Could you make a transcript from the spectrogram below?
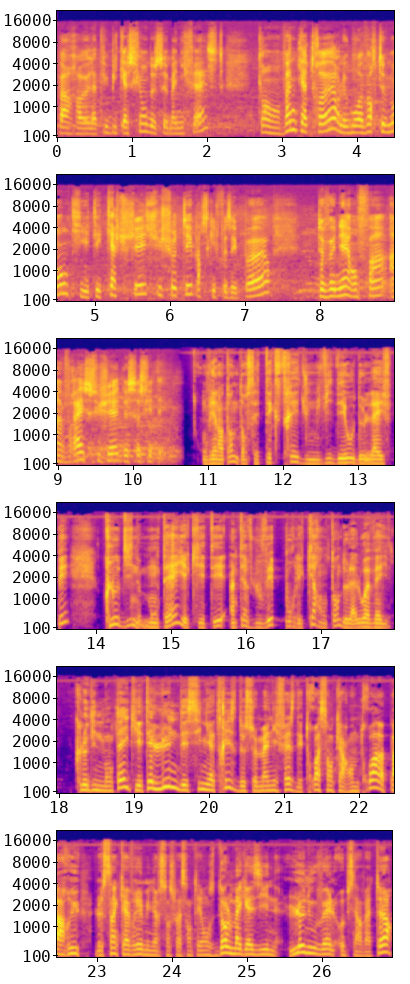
par euh, la publication de ce manifeste qu'en 24 heures, le mot avortement, qui était caché, chuchoté parce qu'il faisait peur, devenait enfin un vrai sujet de société. On vient d'entendre dans cet extrait d'une vidéo de l'AFP Claudine Monteil qui était interviewée pour les 40 ans de la loi Veil. Claudine Monteil, qui était l'une des signatrices de ce manifeste des 343, paru le 5 avril 1971 dans le magazine Le Nouvel Observateur.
